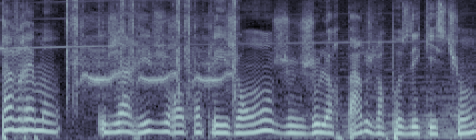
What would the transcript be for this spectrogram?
Pas vraiment. J'arrive, je rencontre les gens, je, je leur parle, je leur pose des questions.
